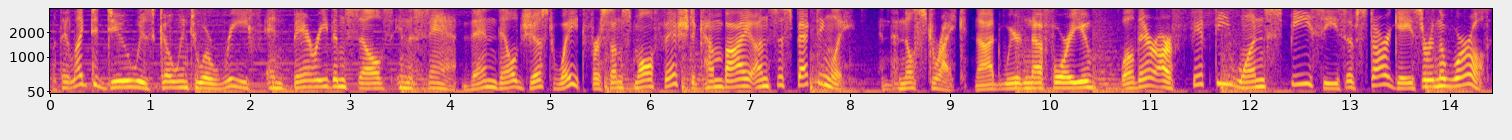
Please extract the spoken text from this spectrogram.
What they like to do is go into a reef and bury themselves in the sand. Then they'll just wait for some small fish to come by unsuspectingly, and then they'll strike. Not weird enough for you? Well, there are 51 species of stargazer in the world,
